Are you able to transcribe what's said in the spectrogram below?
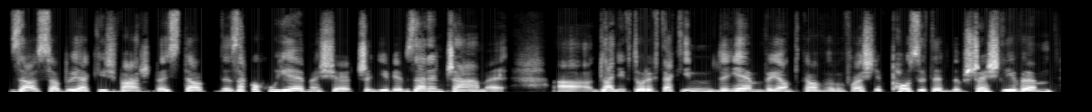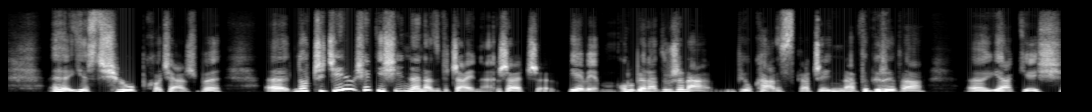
za osoby jakieś ważne, istotne, zakochujemy się, czy nie wiem, zaręczamy. A dla niektórych takim dniem wyjątkowym, właśnie pozytywnym, szczęśliwym e, jest ślub chociażby. E, no, czy dzieją się jakieś inne nadzwyczajne rzeczy? Nie wiem, ulubiona drużyna piłkarska, czy inna wygrywa e, jakieś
